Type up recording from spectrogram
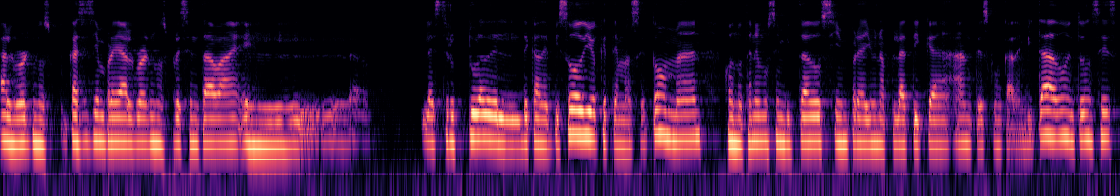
Albert nos, casi siempre Albert nos presentaba el, la, estructura del, de cada episodio, qué temas se toman. Cuando tenemos invitados siempre hay una plática antes con cada invitado. Entonces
